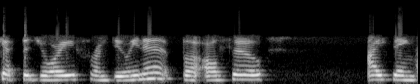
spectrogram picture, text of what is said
get the joy from doing it, but also I think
